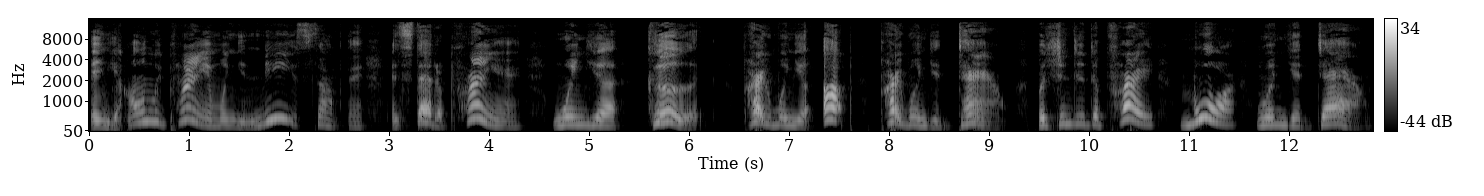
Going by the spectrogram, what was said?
and you're only praying when you need something instead of praying when you're good, pray when you're up, pray when you're down. But you need to pray more when you're down.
